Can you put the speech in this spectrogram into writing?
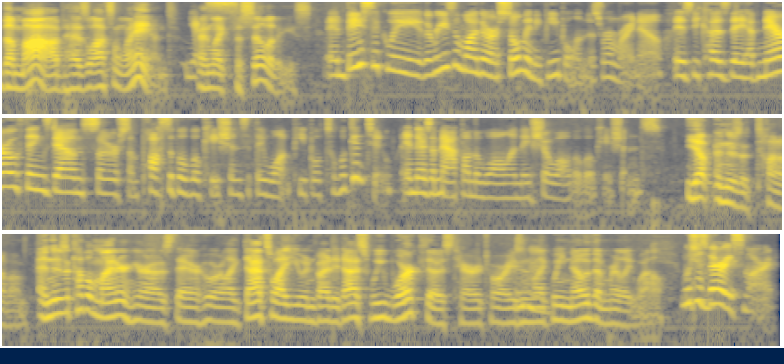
the mob has lots of land Yes. and like facilities. And basically, the reason why there are so many people in this room right now is because they have narrowed things down so there are some possible locations that they want people to look into. And there's a map on the wall and they show all the locations. Yep, and there's a ton of them. And there's a couple minor heroes there who are like, that's why you invited us. We work those territories and mm-hmm. like we know them really well. which is very smart.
